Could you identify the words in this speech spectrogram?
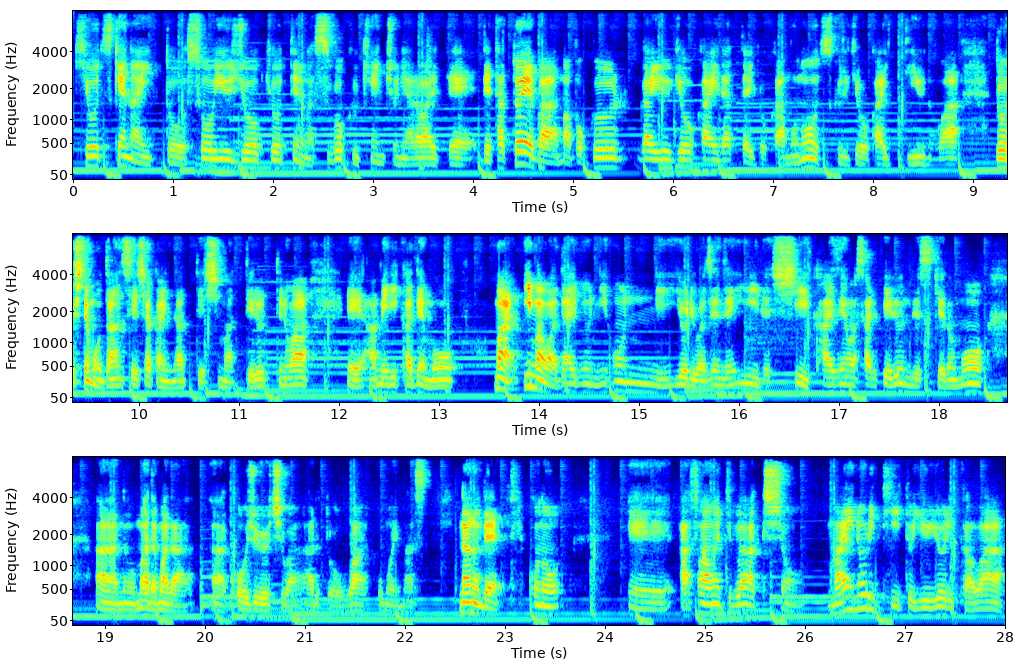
気をつけないと、そういう状況っていうのがすごく顕著に現れて、で例えば、まあ、僕がいる業界だったりとか、物を作る業界っていうのは、どうしても男性社会になってしまっているっていうのは、えー、アメリカでも、まあ、今はだいぶ日本によりは全然いいですし、改善はされているんですけども、あのまだまだ向上余地はあるとは思います。なので、この、えー、アファーマティブアクション、マイノリティというよりかは、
